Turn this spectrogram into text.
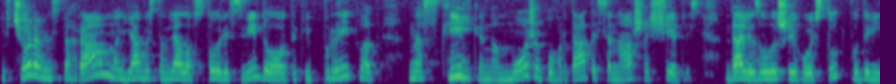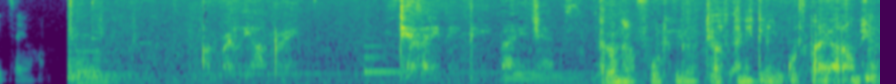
І вчора в інстаграм я виставляла в сторіс відео такий приклад, наскільки нам може повертатися наша щедрість. Далі залишу його ось тут, подивіться його. I'm really hungry. Do you have anything by any chance? I don't have food here. Do you have anything you could buy around here?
